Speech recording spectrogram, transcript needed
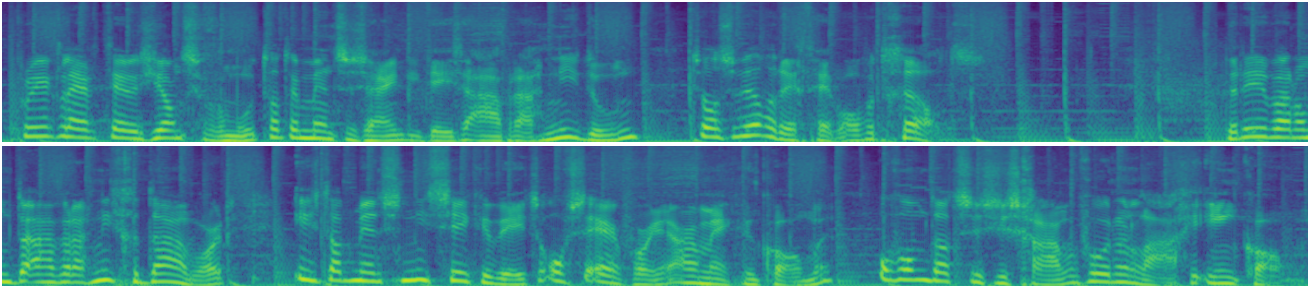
Projectleider Teres Jansen vermoedt dat er mensen zijn die deze aanvraag niet doen, terwijl ze wel recht hebben op het geld. De reden waarom de aanvraag niet gedaan wordt, is dat mensen niet zeker weten of ze ervoor in aanmerking komen of omdat ze zich schamen voor een lage inkomen.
